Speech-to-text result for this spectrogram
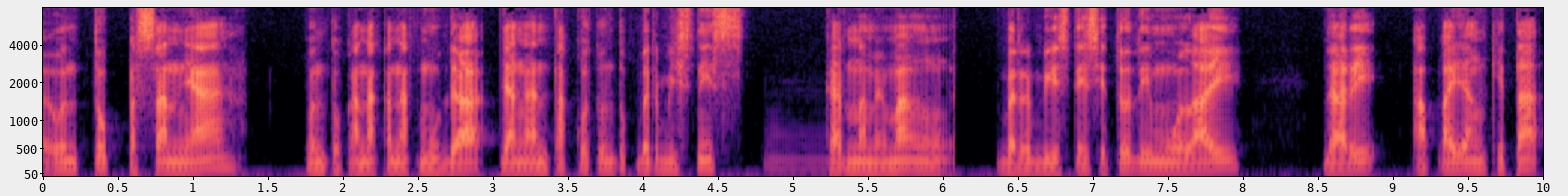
untuk pesannya untuk anak-anak muda jangan takut untuk berbisnis karena memang berbisnis itu dimulai dari apa yang kita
